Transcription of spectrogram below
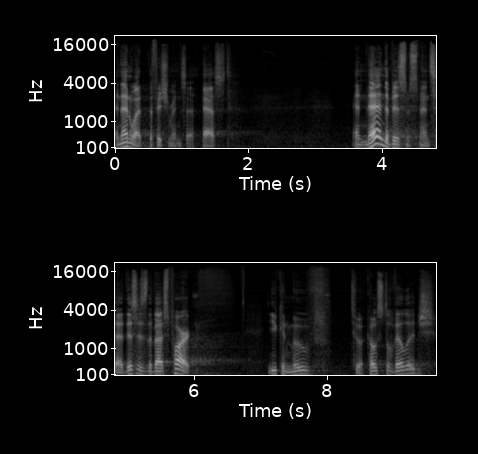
And then what? The fisherman said, asked. And then the businessman said, This is the best part. You can move to a coastal village.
